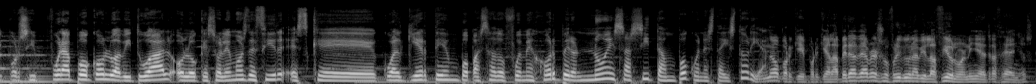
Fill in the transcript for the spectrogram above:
Y por si fuera poco, lo habitual o lo que solemos decir es que cualquier tiempo pasado fue mejor, pero no es así tampoco en esta historia. No, porque, porque a la pena de haber sufrido una violación una niña de 13 años,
